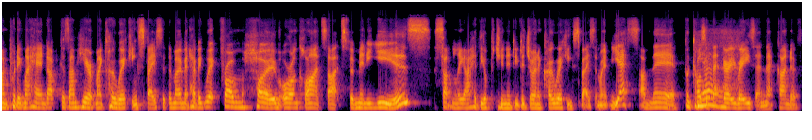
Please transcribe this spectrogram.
I'm putting my hand up because I'm here at my co working space at the moment, having worked from home or on client sites for many years. Suddenly I had the opportunity to join a co working space and went, Yes, I'm there because yeah. of that very reason, that kind of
